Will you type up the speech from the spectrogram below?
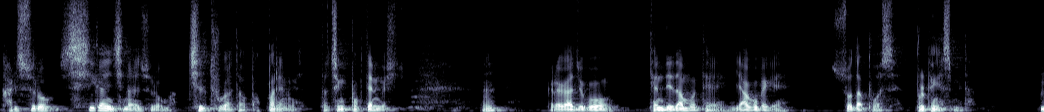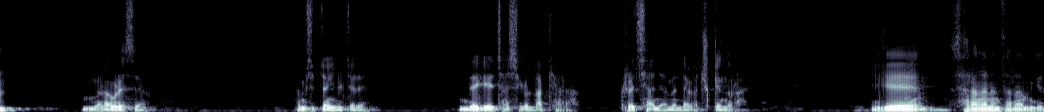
갈수록 시간이 지날수록 막 질투가 더 폭발하는 것이, 더 증폭되는 것이죠. 응? 그래가지고 견디다 못해 야곱에게 쏟아 부었어요. 불평했습니다. 응? 뭐라고 그랬어요? 30장 1절에 내게 자식을 낳게 하라. 그렇지 않으면 내가 죽겠노라. 이게 사랑하는 사람 이게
